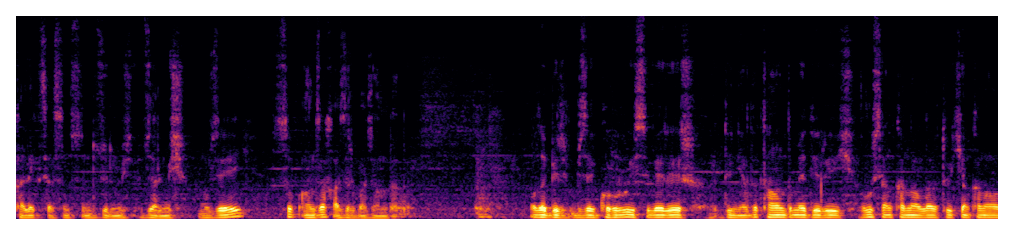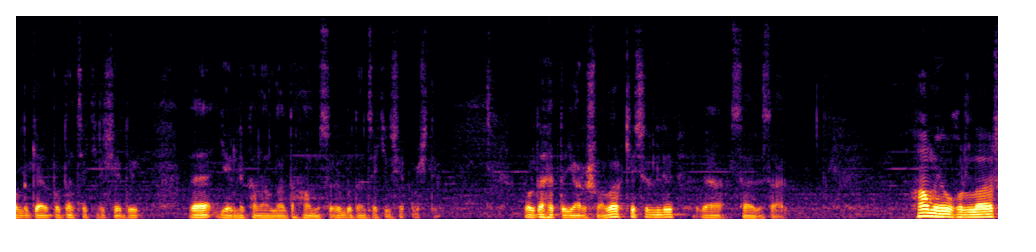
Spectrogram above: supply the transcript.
kolleksiyasının üçün düzülmüş, düzəlmiş muzey sırf ancaq Azərbaycandadır. O da bir bizə qürur hissi verir, dünyada tanıdım edirik. Rusiyan kanalları, Türkiyə kanalları gəlib buradan çəkiliş edib və yerli kanallarda hamısı buradan çəkiliş etmişdi. Burada hətta yarışmalar keçirilib və s. s. Hamıya uğurlar,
